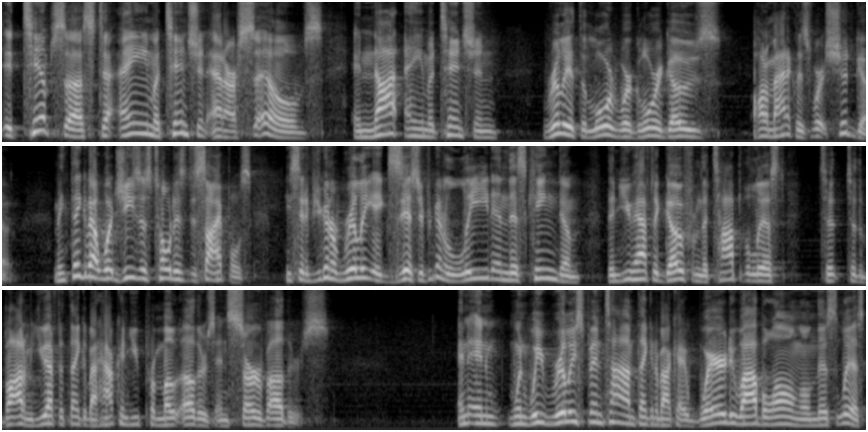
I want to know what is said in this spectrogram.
it tempts us to aim attention at ourselves and not aim attention really at the Lord where glory goes automatically, is where it should go. I mean, think about what Jesus told his disciples. He said, if you're going to really exist, if you're going to lead in this kingdom, then you have to go from the top of the list to, to the bottom. You have to think about how can you promote others and serve others. And, and when we really spend time thinking about, okay, where do I belong on this list,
